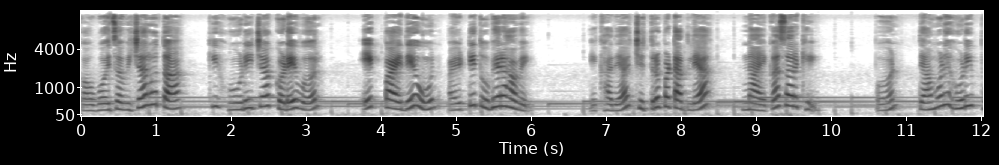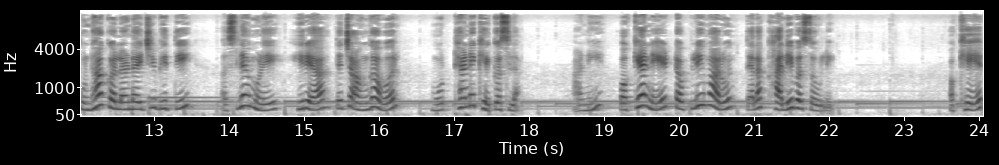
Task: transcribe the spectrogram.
कावबॉयचा विचार होता की होडीच्या कडेवर एक पाय देऊन ऐटीत उभे राहावे. एखाद्या चित्रपटातल्या नायकासारखे. पण त्यामुळे होडी पुन्हा कलंडायची भीती असल्यामुळे हिऱ्या त्याच्या अंगावर मोठ्याने खेकसला आणि पक्याने टपली मारून त्याला खाली बसवले. अखेर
